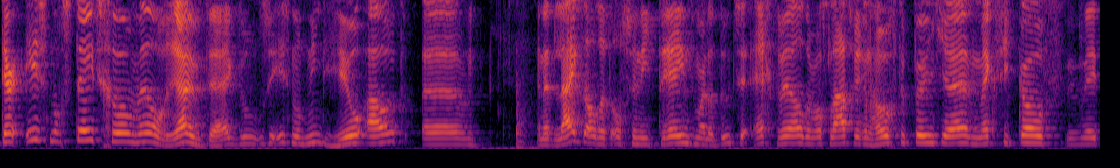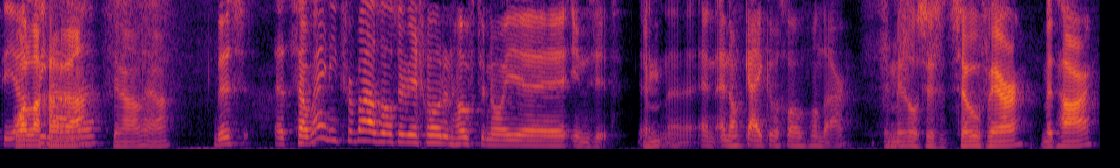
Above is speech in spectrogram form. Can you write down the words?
er is nog steeds gewoon wel ruimte. Hè? Ik bedoel, ze is nog niet heel oud. Um, en het lijkt altijd of ze niet traint, maar dat doet ze echt wel. Er was laatst weer een hoogtepuntje. Hè? Mexico, WTA finale. finale, ja. Dus het zou mij niet verbazen als er weer gewoon een hoofdtoernooi uh, in zit. En, uh, en, en dan kijken we gewoon vandaar. Inmiddels is het zover met haar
